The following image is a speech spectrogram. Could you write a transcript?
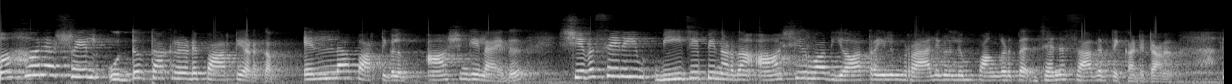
മഹാരാഷ്ട്രയിൽ ഉദ്ധവ് താക്കറെയുടെ പാർട്ടി അടക്കം. എല്ലാ പാർട്ടികളും ആശങ്കയിലായത്. ശിവസേനയും ബി ജെ പി നടന്ന ആശീർവാദ് യാത്രയിലും റാലികളിലും പങ്കെടുത്ത ജനസാഗരത്തെ കണ്ടിട്ടാണ്.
